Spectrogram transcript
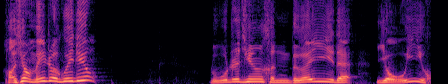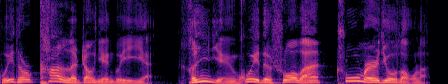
好像没这规定。鲁智清很得意的有意回头看了张年贵一眼，很隐晦的说完，出门就走了。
